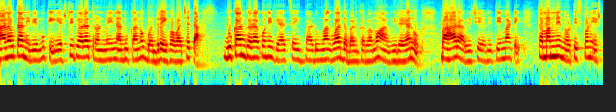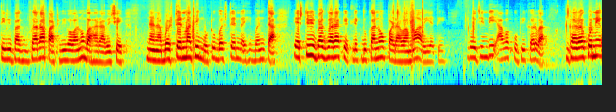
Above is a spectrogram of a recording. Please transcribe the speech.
માનવતા નેવે મૂકી એસટી દ્વારા ત્રણ મહિના દુકાનો બંધ રહી હોવા છતાં દુકાન ગ્રાહકોને વ્યાજ સહિત ભાડું માંગવા દબાણ કરવામાં આવી રહ્યાનું બહાર આવ્યું છે અને તે માટે તમામને નોટિસ પણ એસટી વિભાગ દ્વારા પાઠવી હોવાનું બહાર આવ્યું છે. નાના બસ સ્ટેન્ડમાંથી મોટું બસ સ્ટેન્ડ નહીં બનતા એસટી વિભાગ દ્વારા કેટલીક દુકાનો પડાવવામાં આવી હતી. રોજિંદી આવક ઊભી કરવા ગ્રાહકોને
